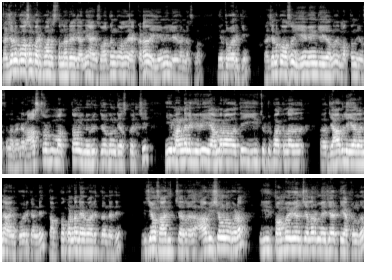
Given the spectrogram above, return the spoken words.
ప్రజల కోసం పరిపాలిస్తున్నారే కానీ ఆయన స్వార్థం కోసం ఎక్కడా ఏమీ లేదండి అసలు. ఇంతవరకు ప్రజల కోసం ఏమేం చేయాలో మొత్తం చేస్తున్నారండి. రాష్ట్రం మొత్తం ఈ నిరుద్యోగులను తీసుకొచ్చి ఈ మంగళగిరి ఈ అమరావతి ఈ చుట్టుపక్కల జాబులు ఇవ్వాలని ఆయన కోరిక అండి. తప్పకుండా నెరవేరుద్దండి అది. విజయం సాధించారు. ఆ విషయంలో కూడా ఈ తొంభై వేల చిల్లర మెజారిటీ ఎట్టుందో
